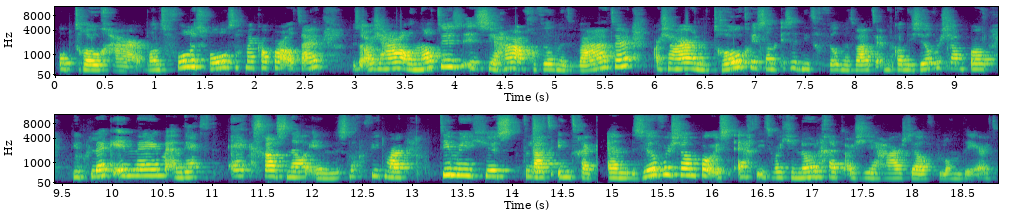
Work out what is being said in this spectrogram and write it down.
op droog haar. Want vol is vol, zegt mijn kapper altijd. Dus als je haar al nat is, is je haar al gevuld met water. Als je haar droog is, dan is het niet gevuld met water. En dan kan die zilver shampoo die plek innemen en werkt het extra snel in. Dus nog maar 10 minuutjes te laten intrekken. En zilver shampoo is echt iets wat je nodig hebt als je je haar zelf blondeert.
